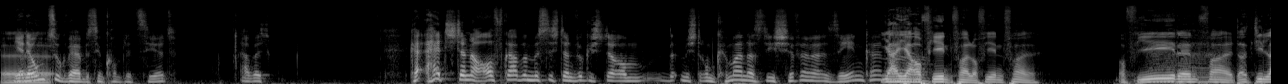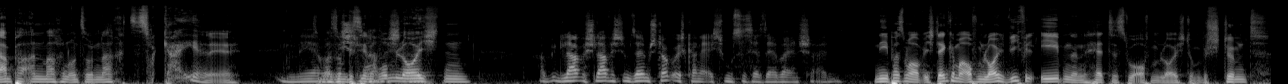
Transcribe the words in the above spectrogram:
Äh, Ja, der Umzug wäre ein bisschen kompliziert. Aber ich. Hätte ich dann eine Aufgabe, müsste ich dann wirklich darum, mich darum kümmern, dass die Schiffe sehen können? Ja, ja, oder? auf jeden Fall, auf jeden Fall. Auf jeden Fall. Da, die Lampe anmachen und so nachts. ist doch geil, ey. Nee, So aber mal so ein bisschen rumleuchten. Schlafe ich im selben Stock? Ich, kann ja, ich muss es ja selber entscheiden. Nee, pass mal auf. Ich denke mal auf dem Leuchtturm. Wie viele Ebenen hättest du auf dem Leuchtturm? Bestimmt.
